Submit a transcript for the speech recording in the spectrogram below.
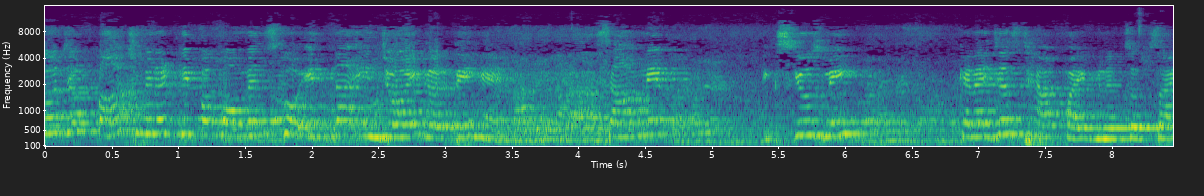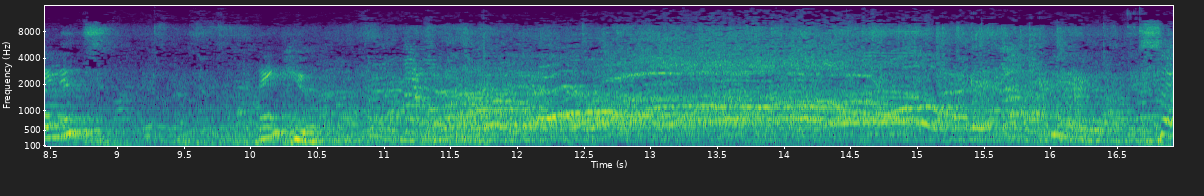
तो जब पाँच मिनट की परफॉर्मेंस को इतना एंजॉय करते हैं, सामने excuse me can I just have five thank you so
